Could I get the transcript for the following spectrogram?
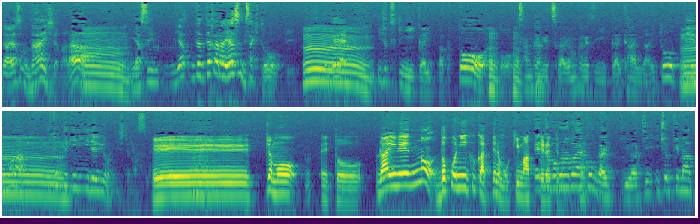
だから休むの大事だからうん、休み、やだだから休み先取ろうっていうことうんで、一応月に1回1泊と、あとうん3ヶ月から4ヶ月に1回海外とっていうのはうん意図的に入れるようにしてます。い。へえ。じゃあもう、えっと、来年のどこに行くかっていうのも決まってえっと、るってこ僕の場合とですね。今回はき一応決まっ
